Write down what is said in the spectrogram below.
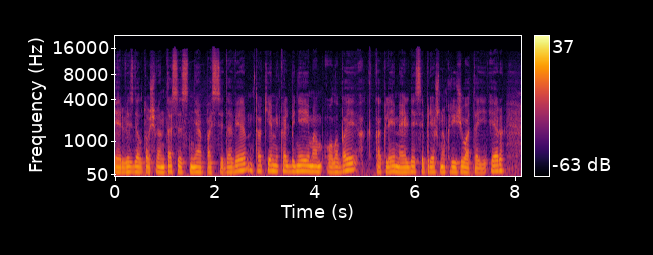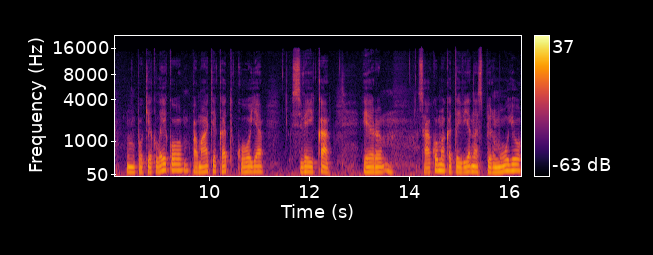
Ir vis dėlto šventasis nepasidavė tokiem įkalbinėjimam, o labai kakliai meldėsi prieš nukryžiuotąjį. Ir po kiek laiko pamatė, kad koja sveika. Ir sakoma, kad tai vienas pirmųjų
